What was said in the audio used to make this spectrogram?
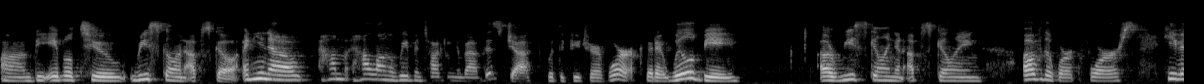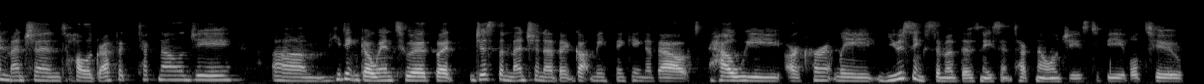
um, be able to reskill and upskill. And you know, how, how long have we been talking about this, Jeff, with the future of work, that it will be a reskilling and upskilling of the workforce. He even mentioned holographic technology. Um, he didn't go into it, but just the mention of it got me thinking about how we are currently using some of those nascent technologies to be able to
